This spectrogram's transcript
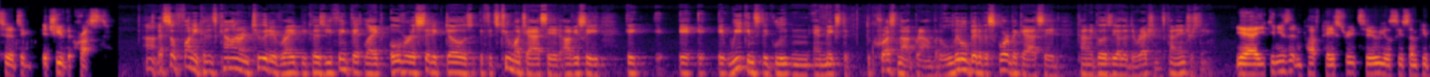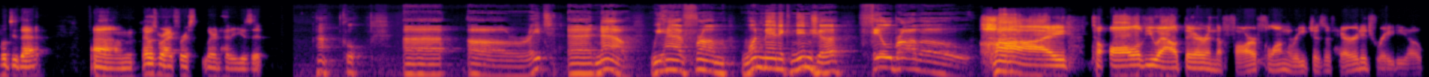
to, to achieve the crust. Huh, that's so funny because it's counterintuitive, right? Because you think that like over acidic doughs, if it's too much acid, obviously it it, it, it weakens the gluten and makes the, the crust not brown. But a little bit of ascorbic acid kind of goes the other direction. It's kind of interesting. Yeah, you can use it in puff pastry too. You'll see some people do that. Um, that was where I first learned how to use it. Huh, cool. Uh, all right. Uh, now, we have from One Manic Ninja, Phil Bravo. Hi to all of you out there in the far flung reaches of Heritage Radio.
